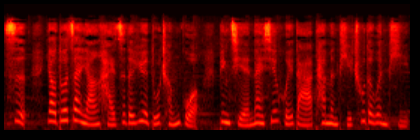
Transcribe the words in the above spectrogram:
四要多赞扬孩子的阅读成果，并且耐心回答他们提出的问题。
